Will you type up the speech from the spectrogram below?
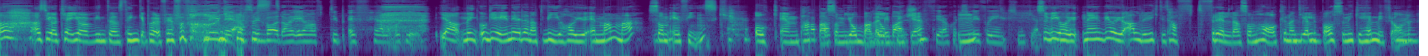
Åh, alltså jag, kan, jag vill inte ens tänka på det för jag får bara Nej nej, alltså vi båda har ju haft typ F hela vårt liv. Ja men och grejen är den att vi har ju en mamma som är finsk och en pappa, som jobbar väldigt jobbar mycket. 24-7 så vi får ju inte så mycket hjälp. Så vi har ju, nej vi har ju aldrig riktigt haft föräldrar som har kunnat hjälpa oss så mycket hemifrån.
